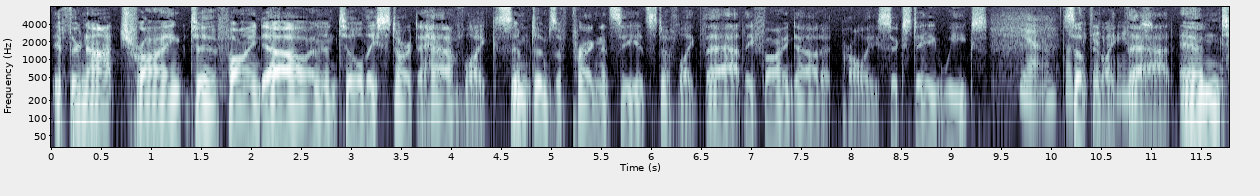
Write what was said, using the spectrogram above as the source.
if they're not trying to find out, and until they start to have like symptoms of pregnancy and stuff like that, they find out at probably six to eight weeks yeah. something like range. that. And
